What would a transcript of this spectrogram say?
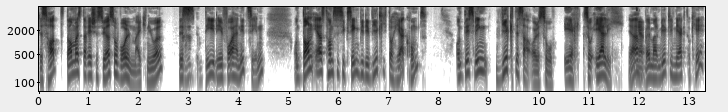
Das hat damals der Regisseur so wollen, Mike Newell, das, mhm. die Idee vorher nicht sehen. Und dann erst haben sie sich gesehen, wie die wirklich daherkommt. Und deswegen wirkt es auch alles so, ehr so ehrlich, ja? ja? weil man wirklich merkt, okay,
